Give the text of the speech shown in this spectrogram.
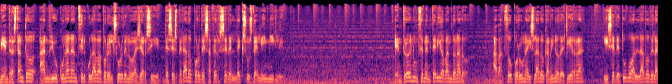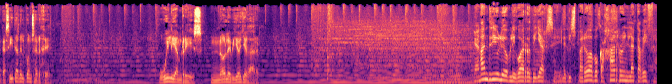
Mientras tanto, Andrew Cunanan circulaba por el sur de Nueva Jersey, desesperado por deshacerse del Lexus de Lee Miglin. Entró en un cementerio abandonado, avanzó por un aislado camino de tierra y se detuvo al lado de la casita del conserje. William Rees no le vio llegar. Andrew le obligó a arrodillarse, le disparó a bocajarro en la cabeza,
